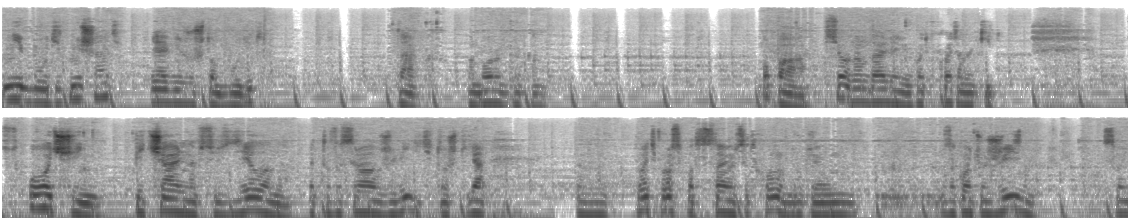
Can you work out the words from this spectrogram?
не будет мешать. Я вижу, что будет. Так, набор игрока. Опа, все, нам дали хоть какой-то накид. Очень печально все сделано. Это вы сразу же видите, то, что я... Э, давайте просто подставим сетхом, вдруг я закончу жизнь свою.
